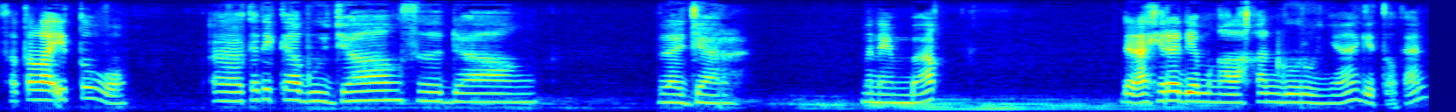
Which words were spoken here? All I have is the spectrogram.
Setelah itu uh, ketika Bujang sedang belajar menembak dan akhirnya dia mengalahkan gurunya gitu kan?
